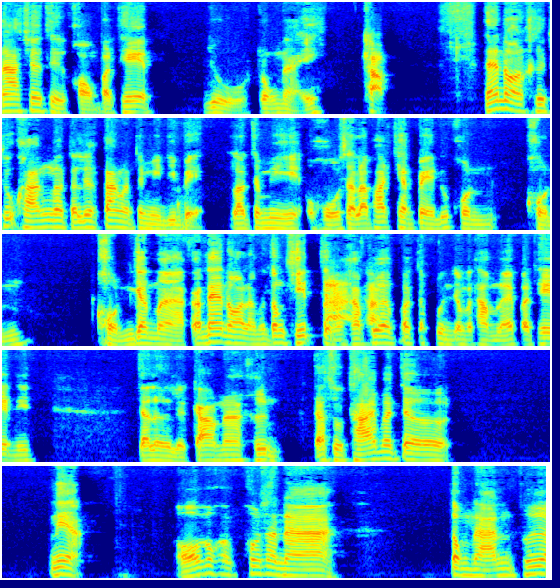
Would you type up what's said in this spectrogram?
น่าเชื่อถือของประเทศอยู่ตรงไหนครับ แน่นอนคือทุกครั้งเราจะเลือกตั้งเราจะมีดีเบต เราจะมีโอ้โหสารพัดแคมเปญทุกคนขนขนกันมา ก็แน่นอนแหละมันต้องคิดถูกไหมครับอ่าครับ เพื่อว่าจะคุณจะมาทำอะไรให้ประเทศนี้เจริญหรือก้าวหน้าขึ้น แต่สุดท้ายมาเจอ เนี่ย อ๋อโฆษณา ตรงนั้นเพื่อ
